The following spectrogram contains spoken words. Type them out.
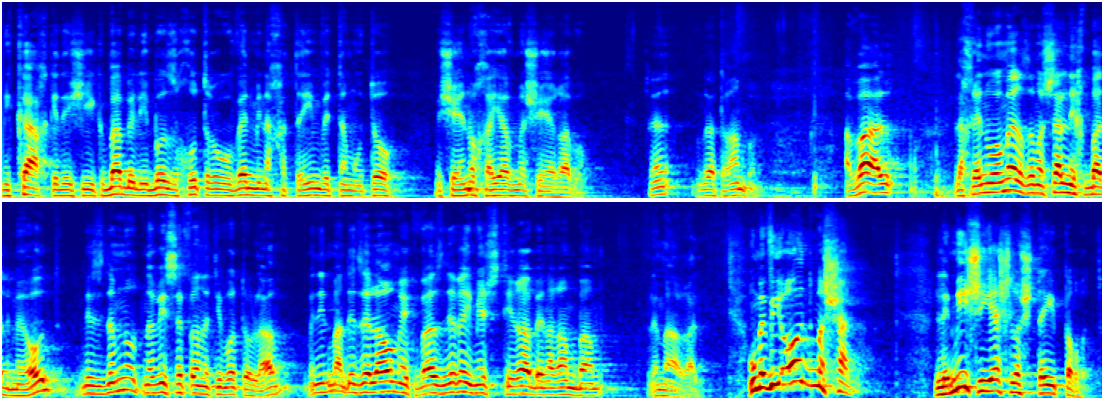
מכך, כדי שיקבע בליבו זכות ראובן מן החטאים ותמותו, ושאינו חייב מה שאירע בו. בסדר? זה הרמב"ם. אבל, לכן הוא אומר, זה משל נכבד מאוד, בהזדמנות נביא ספר נתיבות עולם, ונלמד את זה לעומק, ואז נראה אם יש סתירה בין הרמב"ם למהר"ל. הוא מביא עוד משל, למי שיש לו שתי פרות.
